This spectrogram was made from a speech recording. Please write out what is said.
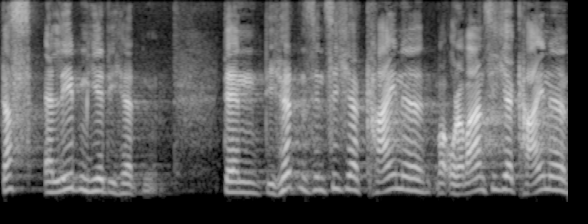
Das erleben hier die Hirten. Denn die Hirten sind sicher keine oder waren sicher keine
